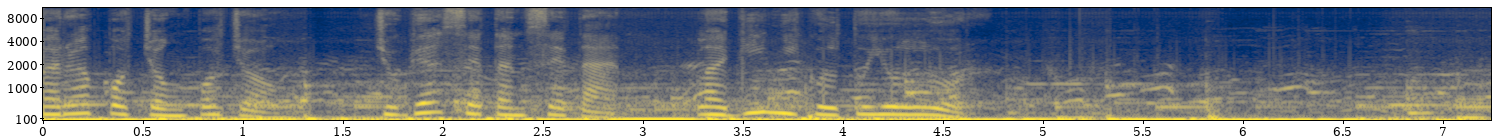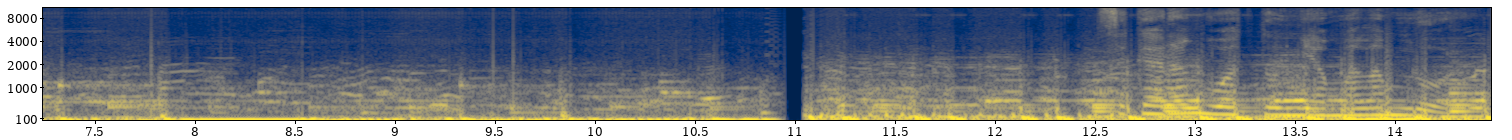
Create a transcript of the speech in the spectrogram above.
Para pocong-pocong, juga setan-setan, lagi mikul tuyul lur. Sekarang waktunya malam lur.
